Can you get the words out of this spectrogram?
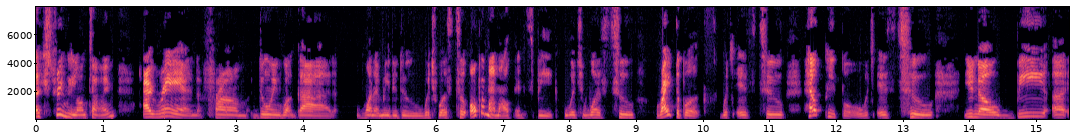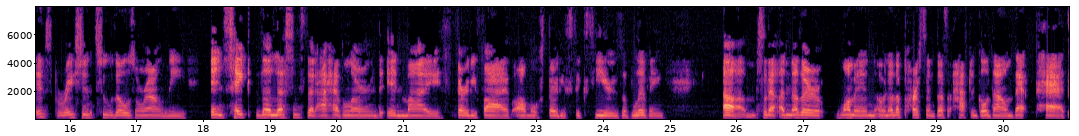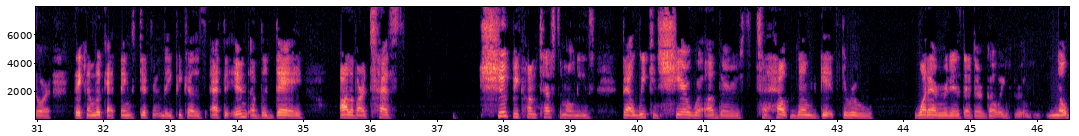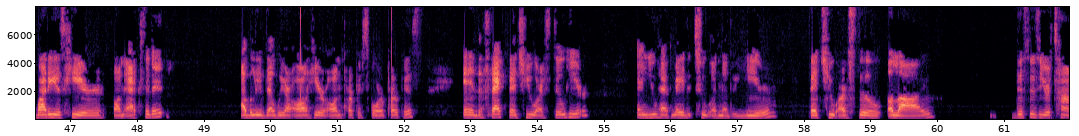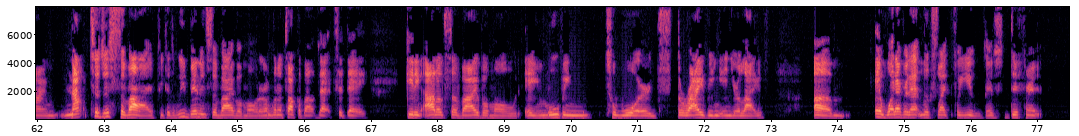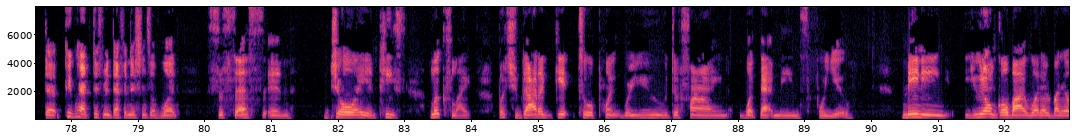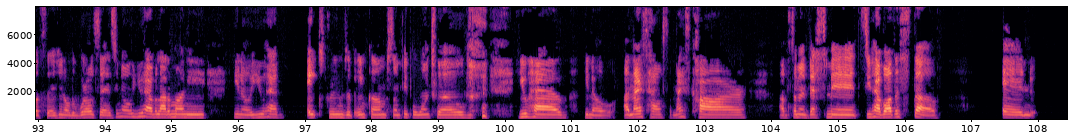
extremely long time, I ran from doing what God wanted me to do, which was to open my mouth and speak, which was to write the books, which is to help people, which is to, you know, be an inspiration to those around me and take the lessons that I have learned in my 35, almost 36 years of living um, so that another woman or another person doesn't have to go down that path or they can look at things differently because at the end of the day all of our tests should become testimonies that we can share with others to help them get through whatever it is that they're going through. Nobody is here on accident. I believe that we are all here on purpose for a purpose. And the fact that you are still here and you have made it to another year, that you are still alive, this is your time not to just survive because we've been in survival mode. And I'm going to talk about that today getting out of survival mode and moving towards thriving in your life. Um, and whatever that looks like for you, there's different, that people have different definitions of what success and joy and peace looks like. But you got to get to a point where you define what that means for you. Meaning, you don't go by what everybody else says. You know, the world says, you know, you have a lot of money, you know, you have eight streams of income. Some people want 12. you have, you know, a nice house, a nice car, um, some investments. You have all this stuff. And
